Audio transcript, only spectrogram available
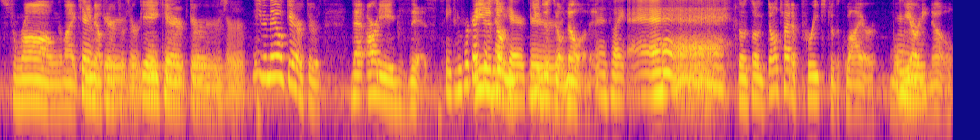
strong, like female characters or gay, characters, or even male characters that already exist. even progressive you just male don't, characters. you just don't know of it. And it's like, eh. So so don't try to preach to the choir what Mm-hmm. we already know.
